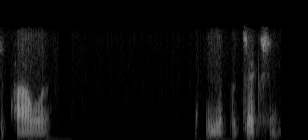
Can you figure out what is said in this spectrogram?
your power, and your protection.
